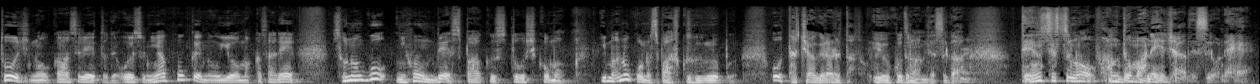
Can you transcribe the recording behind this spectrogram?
当時の為替レートでおよそ200億円の運用を任され、その後、日本でスパークス投資顧問、今のこのスパークスグループを立ち上げられたということなんですが、伝説のファンドマネージャーですよね。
